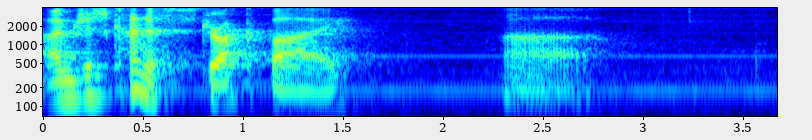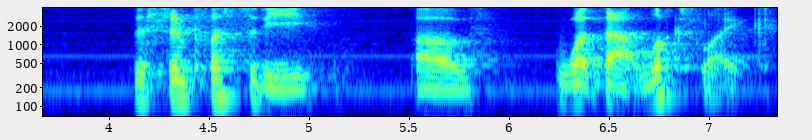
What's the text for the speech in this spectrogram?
i'm just kind of struck by uh, the simplicity of what that looks like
